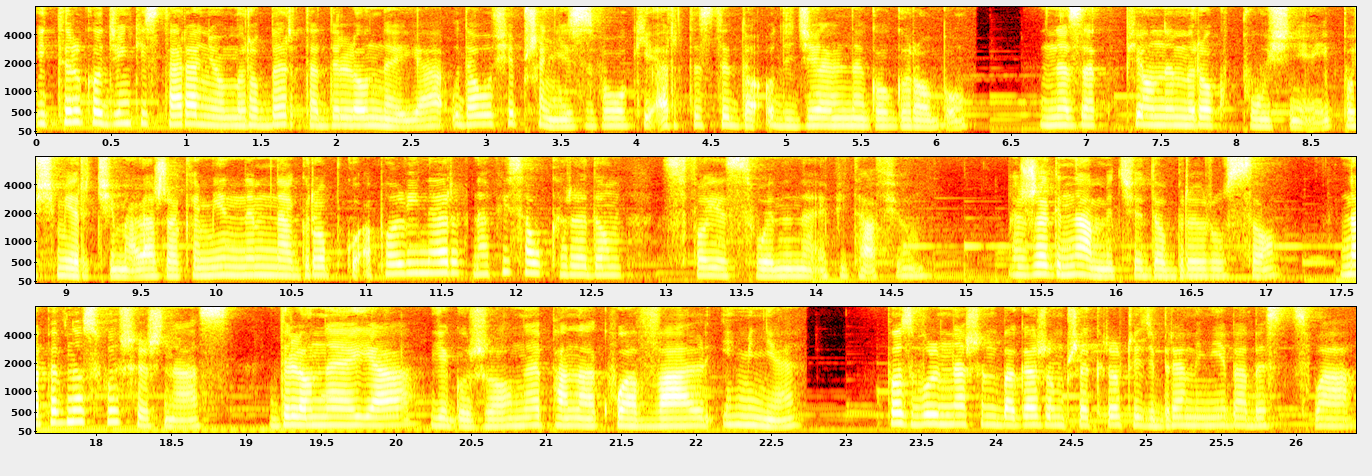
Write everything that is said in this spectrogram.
I tylko dzięki staraniom Roberta Delaunay'a udało się przenieść zwłoki artysty do oddzielnego grobu. Na zakupionym rok później, po śmierci malarza kamiennym nagrobku Apolliner napisał kredom swoje słynne epitafium. Żegnamy Cię, dobry Russo. Na pewno słyszysz nas, Deloneja, jego żonę, pana Kławal i mnie. Pozwól naszym bagażom przekroczyć bramy nieba bez cła.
